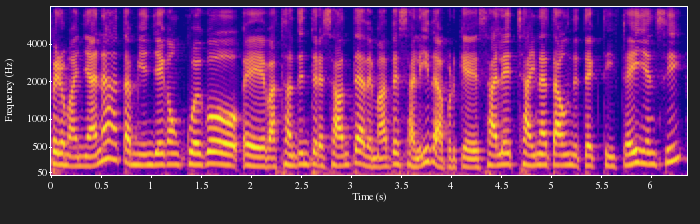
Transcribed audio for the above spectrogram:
pero mañana también llega un juego eh, bastante interesante, además de salida, porque sale Chinatown Detective Agency,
